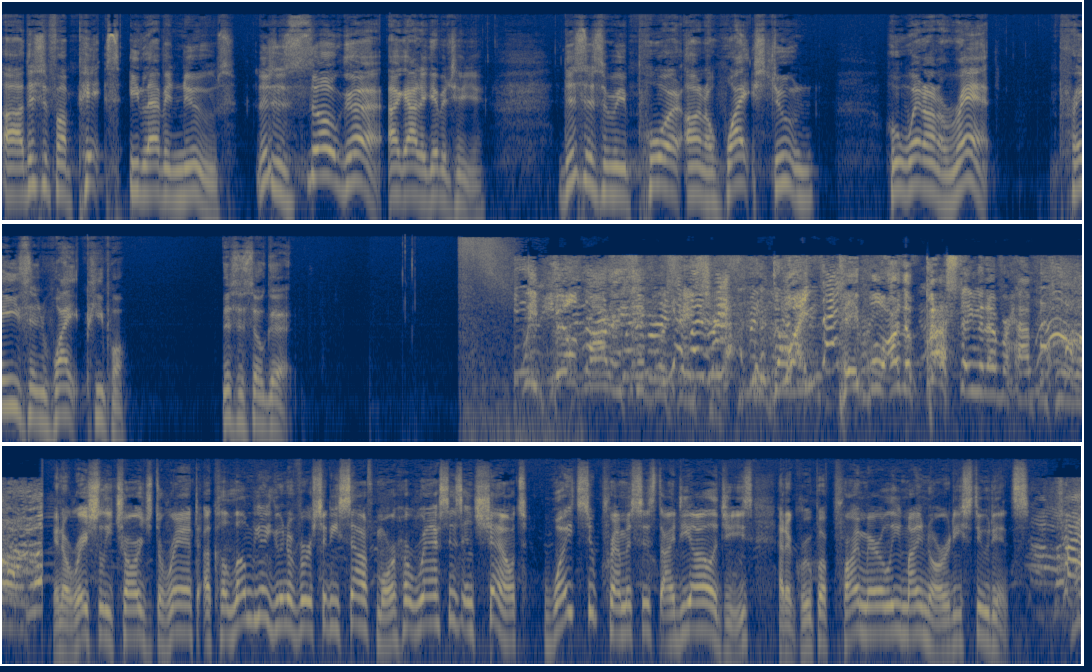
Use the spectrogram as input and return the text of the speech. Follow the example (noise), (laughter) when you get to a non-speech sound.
Uh, this is from Pix 11 News. This is so good. I got to give it to you. This is a report on a white student who went on a rant praising white people. This is so good. We built modern civilization. White people are the best thing that ever happened to the world. In a racially charged rant, a Columbia University sophomore harasses and shouts white supremacist ideologies at a group of primarily minority students.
